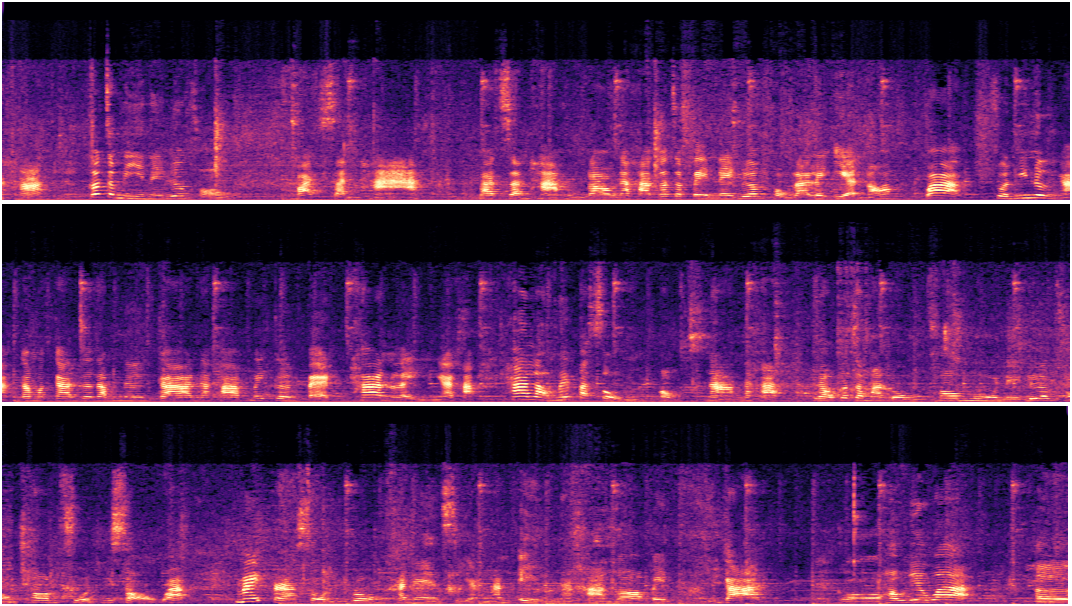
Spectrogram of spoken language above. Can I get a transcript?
นะคะ ก็จะมีในเรื่องของบัตรสรรหา บัตรสรรหาของเรานะคะ ก็จะเป็นในเรื่องของรายละเอียดเนาะว่าส่วนที่1อะกรรมการจะดำเนินการนะคะ ไม่เกิน 8 ท่านอะไรอย่างเงี้ยค่ะ ถ้าเราไม่ประสงค์ออกนามนะคะ เราก็จะมาลงข้อมูลในเรื่องของช่องส่วนที่ 2 ว่า ไม่ประสงค์ลงคะแนนเสียงนั่นเองนะคะ ก็เป็นการเขาเรียกว่า เออ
